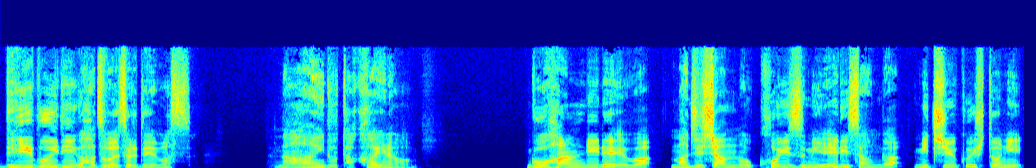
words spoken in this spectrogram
DVD が発売されています。難易度高いな。ご飯リレーはマジシャンの小泉恵里さんが道行く人に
